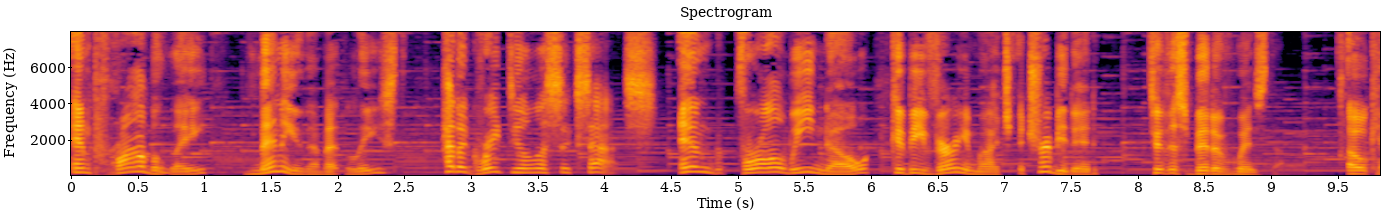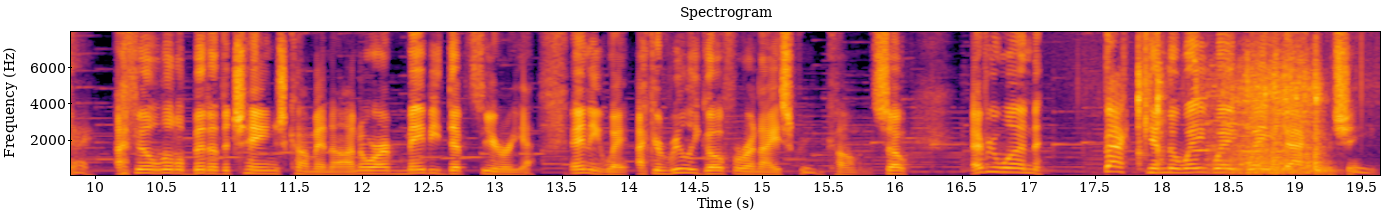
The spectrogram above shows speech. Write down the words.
And probably, many of them at least, had a great deal of success. And for all we know, could be very much attributed to this bit of wisdom. Okay, I feel a little bit of the change coming on, or maybe diphtheria. Anyway, I could really go for an ice cream cone. So, everyone, back in the way, way, way back machine.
